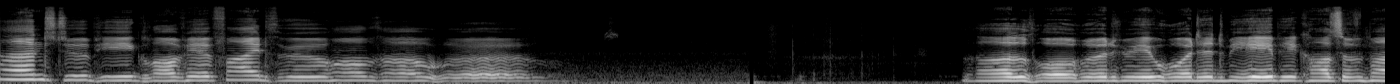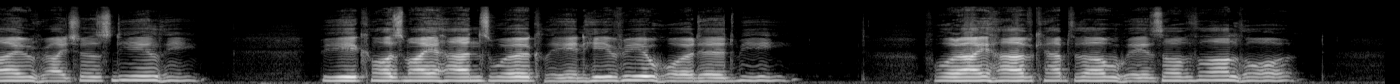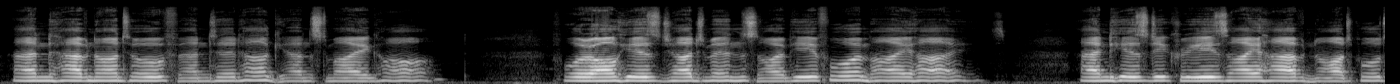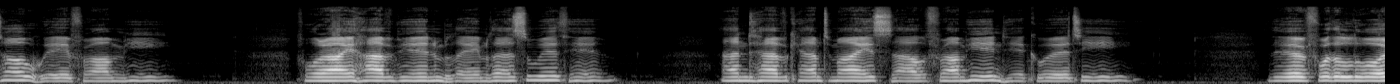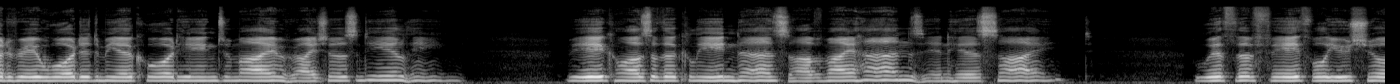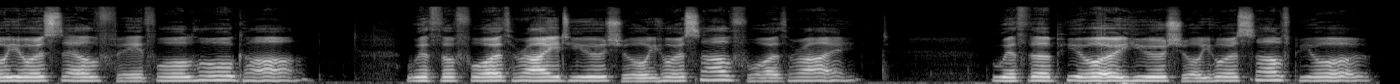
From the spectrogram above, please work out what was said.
and to be glorified through all the worlds. The Lord rewarded me because of my righteous dealing. Because my hands were clean, he rewarded me. For I have kept the ways of the Lord, and have not offended against my God. For all his judgments are before my eyes, and his decrees I have not put away from me. For I have been blameless with him, and have kept myself from iniquity. Therefore the Lord rewarded me according to my righteous dealing, because of the cleanness of my hands in his sight. With the faithful you show yourself faithful, O God. With the forthright you show yourself forthright. With the pure you show yourself pure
